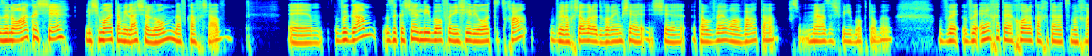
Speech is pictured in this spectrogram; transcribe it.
זה נורא קשה לשמוע את המילה שלום דווקא עכשיו. אמ, וגם זה קשה לי באופן אישי לראות אותך ולחשוב על הדברים ש, שאתה עובר או עברת מאז השביעי באוקטובר. ו, ואיך אתה יכול לקחת על עצמך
